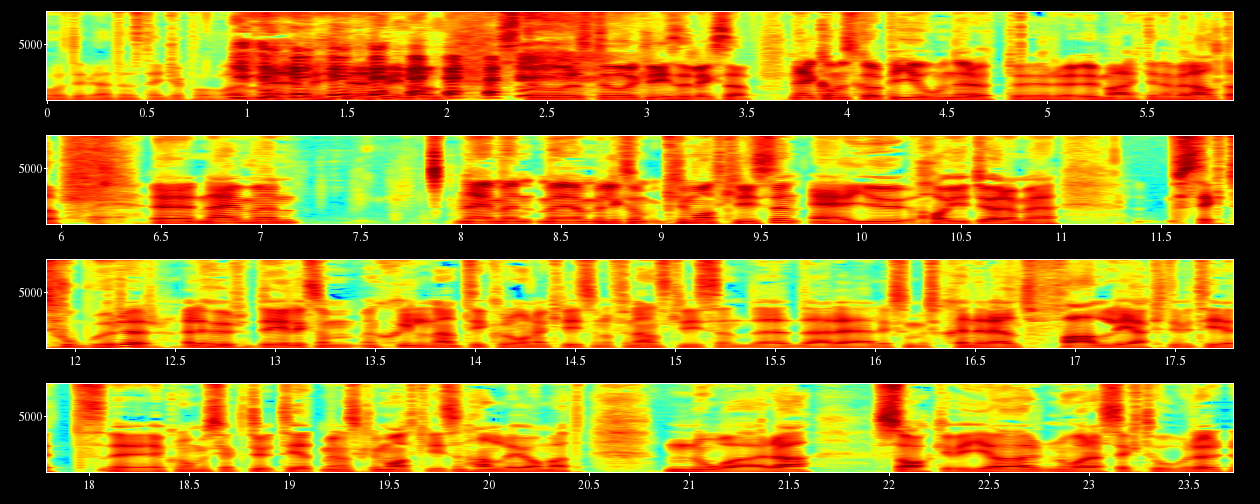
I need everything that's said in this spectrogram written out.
oh, det vill jag inte ens tänka på, när det blir, när det blir någon stor, stor kris liksom. När det kommer skorpioner upp ur, ur marken överallt då. Eh, nej men Nej men, men, men liksom, klimatkrisen är ju, har ju att göra med sektorer, eller hur? Det är liksom en skillnad till coronakrisen och finanskrisen där det är liksom ett generellt fall i aktivitet, eh, ekonomisk aktivitet medan klimatkrisen handlar ju om att några saker vi gör, några sektorer,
